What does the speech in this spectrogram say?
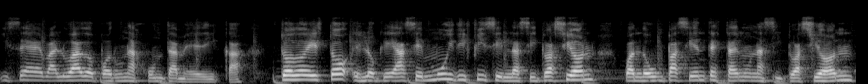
y sea evaluado por una junta médica. Todo esto es lo que hace muy difícil la situación cuando un paciente está en una situación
